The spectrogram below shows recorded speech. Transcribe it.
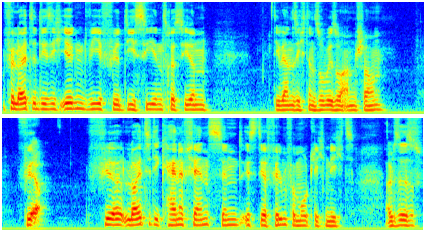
für Leute, die sich irgendwie für DC interessieren, die werden sich dann sowieso anschauen. Für, ja. für Leute, die keine Fans sind, ist der Film vermutlich nichts. Also es ist,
